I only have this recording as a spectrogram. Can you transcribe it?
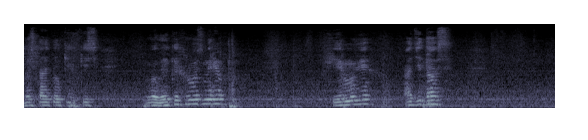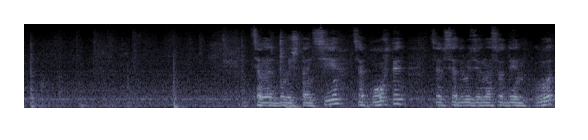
Достатня кількість великих розмірів, фірмові Adidas. Це у нас були штанці, це кофти. Це все, друзі, у нас один лот,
